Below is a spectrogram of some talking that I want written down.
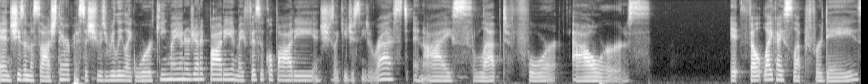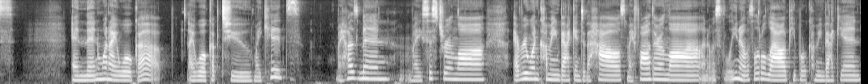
and she's a massage therapist so she was really like working my energetic body and my physical body and she's like you just need to rest. And i slept for hours. It felt like i slept for days. And then when i woke up i woke up to my kids my husband my sister-in-law everyone coming back into the house my father-in-law and it was you know it was a little loud. People were coming back in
